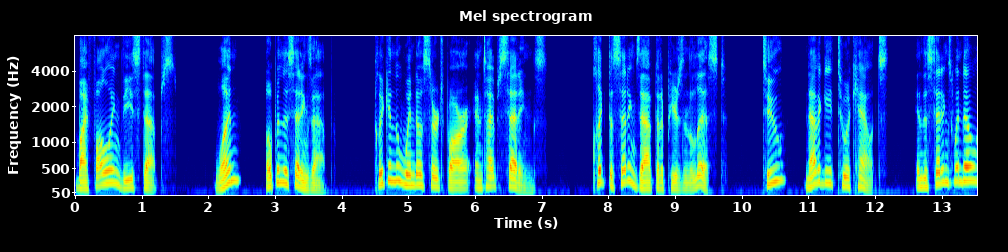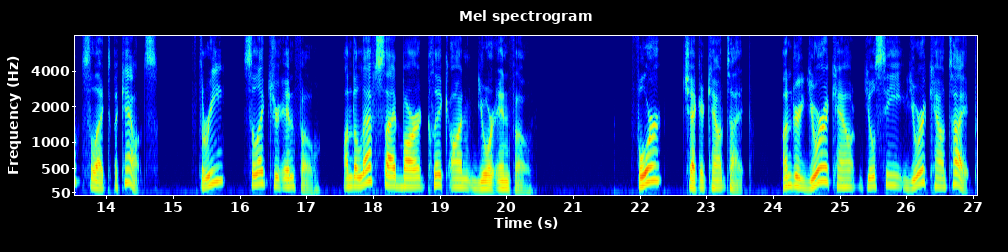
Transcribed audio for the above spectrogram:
by following these steps. 1. Open the Settings app. Click in the Windows search bar and type Settings. Click the Settings app that appears in the list. 2. Navigate to Accounts. In the Settings window, select Accounts. 3. Select your info. On the left sidebar, click on Your Info. 4. Check Account Type. Under Your Account, you'll see Your Account Type.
